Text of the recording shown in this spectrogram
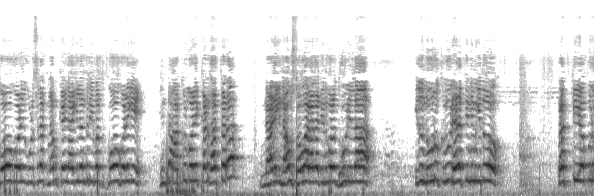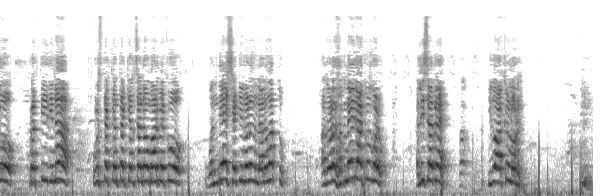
ಗೋಗಳಿಗೆ ಉಳಿಸ್ಲಕ್ ನಮ್ ಕೈಲಿ ಆಗಿಲ್ಲ ಅಂದ್ರೆ ಇವತ್ತು ಗೋಗಳಿಗೆ ಇಂಥ ಆಕಳುಗಳಿಗೆ ಕಡ್ದು ಹಾಕ್ತಾರ ನಾಳೆಗೆ ನಾವು ಸೋವಾರಾಗ ಆಗೋ ದಿನಗಳು ದೂರಿಲ್ಲ. ಇದು ನೂರಕ್ಕೆ ನೂರು ಹೇಳ್ತೀನಿ ನಿಮಗಿದು. ಪ್ರತಿಯೊಬ್ಬರು ಪ್ರತಿದಿನ ಉಳಿಸ್ತಕ್ಕಂತ ಕೆಲಸ ನಾವು ಮಾಡಬೇಕು. ಒಂದೇ ಶೆಡ್ಡಿನೊಳಗೆ ನಲವತ್ತು ಅದರೊಳಗೆ ಹದಿನೈದು ಆಕಳುಗಳು. ಅಲ್ಲಿ ಸಾಬ್ರೆ ಇದು ಆಕಳು ನೋಡ್ರಿ ಸರ್ ನಮಸ್ಕಾರ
